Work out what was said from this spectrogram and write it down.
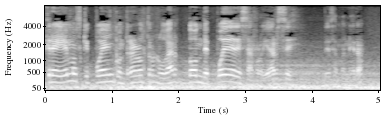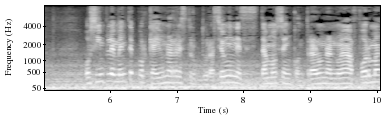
creemos que puede encontrar otro lugar donde puede desarrollarse de esa manera o simplemente porque hay una reestructuración y necesitamos encontrar una nueva forma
